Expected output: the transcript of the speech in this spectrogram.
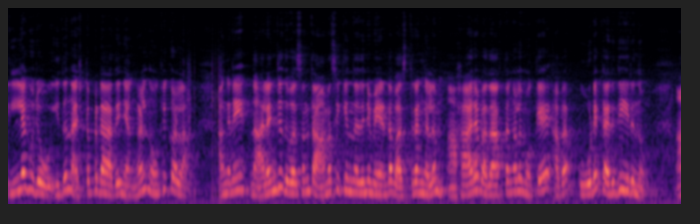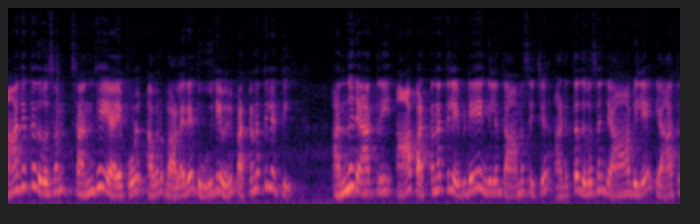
ഇല്ല ഗുരു ഇത് നഷ്ടപ്പെടാതെ ഞങ്ങൾ നോക്കിക്കൊള്ളാം. അങ്ങനെ നാലഞ്ച് ദിവസം താമസിക്കുന്നതിന് വേണ്ട വസ്ത്രങ്ങളും ആഹാര പദാർത്ഥങ്ങളുമൊക്കെ അവർ കൂടെ കരുതിയിരുന്നു. ആദ്യത്തെ ദിവസം സന്ധ്യയായപ്പോൾ അവർ വളരെ ദൂരെ ഒരു പട്ടണത്തിലെത്തി. അന്ന് രാത്രി ആ പട്ടണത്തിൽ എവിടെയെങ്കിലും താമസിച്ച് അടുത്ത ദിവസം രാവിലെ യാത്ര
